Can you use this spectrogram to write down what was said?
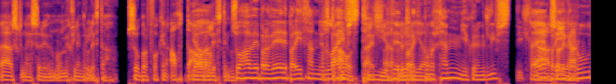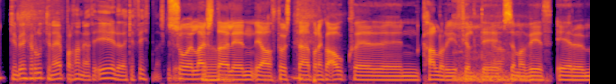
eða sko, nei, sorry, við erum bara miklu lengur að lifta svo bara fokkin átta Já, ára liftingu Svo hafið þið bara verið bara í þannig lifestyle tíu að þið eru bara ekki búin að temja ykkur einhvern lífstíl Það Já, er bara ykkar rútín, ykkar rútín er bara þannig að þið eruð ekki að fitna skilur. svo er lifestyle-in, já, þú veist það er bara einhver ákveðin kalorífjöldi Já. sem að við erum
